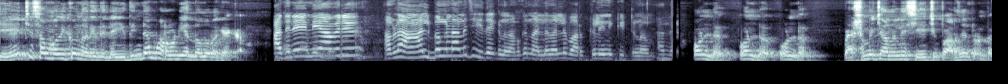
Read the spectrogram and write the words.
ചേച്ചി സമ്മതിക്കുമെന്ന് അറിയത്തില്ല ഇതിന്റെ മറുപടി എന്താണെന്നൂടെ കേൾക്കാം. അതിനെ ഇനി അവർ അവൾ ആൽബങ്ങളാണ് ചെയ്തേക്കുന്നത് നമുക്ക് നല്ല നല്ല വർക്കുകൾ ഇനി കിട്ടണം. ഉണ്ട് ഉണ്ട് ഉണ്ട്. വിഷമിച്ചാണെങ്കിലും ചേച്ചി പറഞ്ഞിട്ടുണ്ട്.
